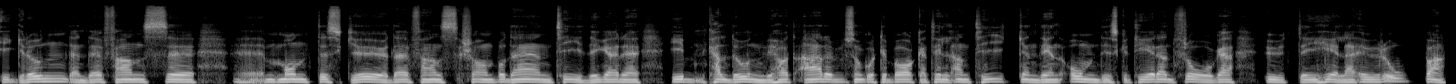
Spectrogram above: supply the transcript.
i grunden. Det fanns eh, eh Montesquieu, där fanns Jean Baudin tidigare, Ibn Khaldun. Vi har ett arv som går tillbaka till antiken. Det är en omdiskuterad fråga ute i hela Europa.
